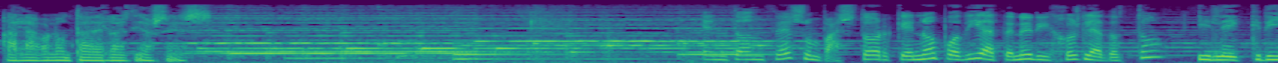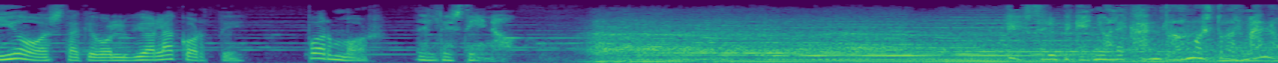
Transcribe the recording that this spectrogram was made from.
a la voluntad de los dioses. Entonces un pastor que no podía tener hijos le adoptó y le crió hasta que volvió a la corte, por mor del destino. Es el pequeño Alejandro, nuestro hermano.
